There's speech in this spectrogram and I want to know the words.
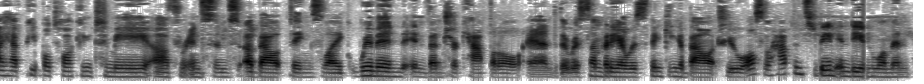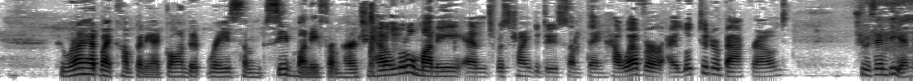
I have people talking to me, uh, for instance, about things like women in venture capital. And there was somebody I was thinking about who also happens to be an Indian woman who, when I had my company, I'd gone to raise some seed money from her. And she had a little money and was trying to do something. However, I looked at her background she was Indian.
